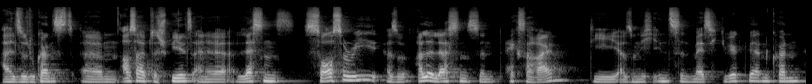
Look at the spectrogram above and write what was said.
Also du kannst ähm, außerhalb des Spiels eine Lessons Sorcery, also alle Lessons sind Hexereien, die also nicht instantmäßig gewirkt werden können,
